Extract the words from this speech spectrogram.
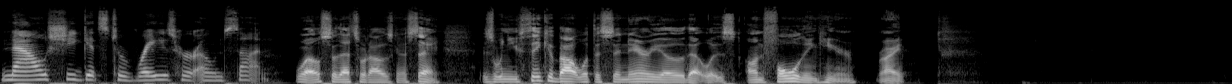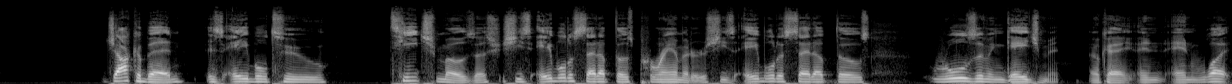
Now she gets to raise her own son. Well, so that's what I was going to say. Is when you think about what the scenario that was unfolding here, right? Jochebed is able to teach Moses. She's able to set up those parameters. She's able to set up those rules of engagement, okay? And and what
